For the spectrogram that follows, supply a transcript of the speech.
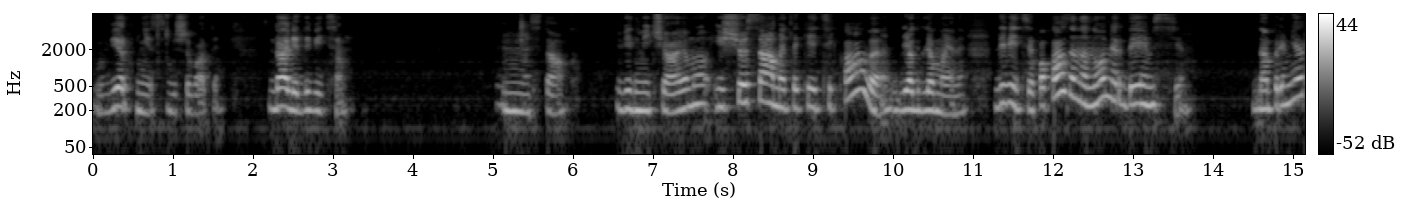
вверх-вниз вишивати. Далі дивіться. М, Ось так. Відмічаємо. І що саме таке цікаве, як для мене, дивіться, показано номер DMC. Наприклад,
